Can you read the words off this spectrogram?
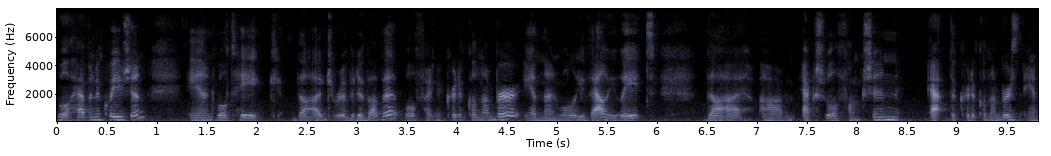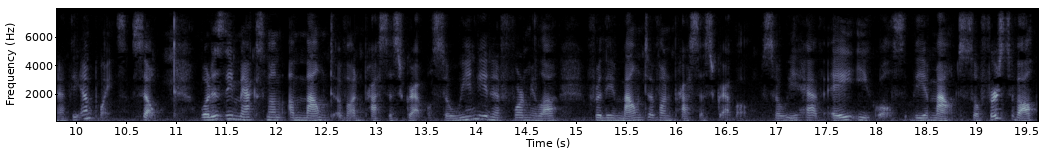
we'll have an equation and we'll take the derivative of it, we'll find a critical number, and then we'll evaluate the um, actual function at the critical numbers and at the endpoints. So what is the maximum amount of unprocessed gravel? So we need a formula for the amount of unprocessed gravel. So we have A equals the amount. So first of all,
